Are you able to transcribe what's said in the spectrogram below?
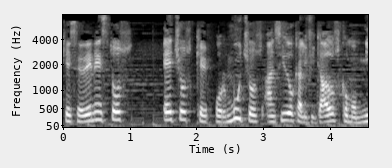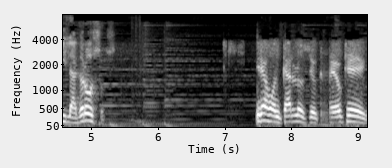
que se den estos hechos que por muchos han sido calificados como milagrosos? Mira, Juan Carlos, yo creo que,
